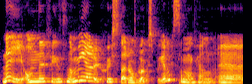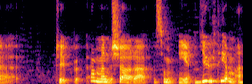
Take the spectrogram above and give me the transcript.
Nej, om det finns några mer schyssta Roblox-spel som man kan eh, typ, ja men köra som är jultema.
